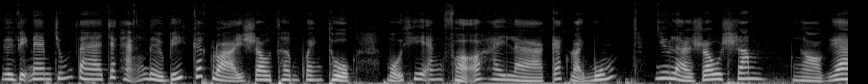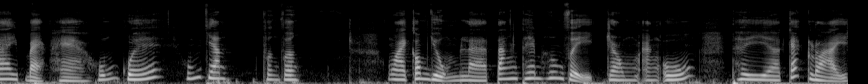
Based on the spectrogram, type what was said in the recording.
Người Việt Nam chúng ta chắc hẳn đều biết các loại rau thơm quen thuộc mỗi khi ăn phở hay là các loại bún như là rau răm, ngò gai, bạc hà, húng quế, húng chanh, vân vân. Ngoài công dụng là tăng thêm hương vị trong ăn uống thì à, các loại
